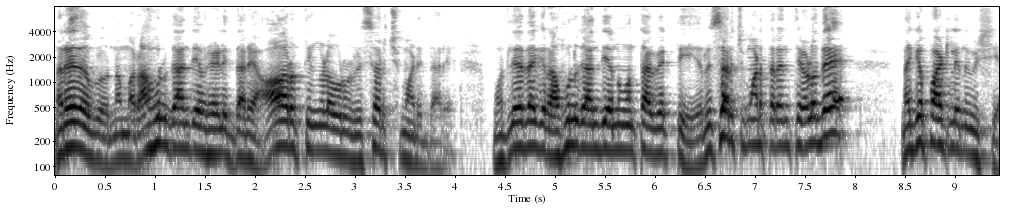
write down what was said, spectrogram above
ನರೇಂದ್ರ ನಮ್ಮ ರಾಹುಲ್ ಗಾಂಧಿ ಅವರು ಹೇಳಿದ್ದಾರೆ, ಆರು ತಿಂಗಳು ಅವರು ರಿಸರ್ಚ್ ಮಾಡಿದ್ದಾರೆ. ಮೊದಲನೇದಾಗಿ ರಾಹುಲ್ ಗಾಂಧಿ ಅನ್ನುವಂಥ ವ್ಯಕ್ತಿ ರಿಸರ್ಚ್ ಮಾಡ್ತಾರೆ ಅಂತ ಹೇಳೋದೇ ನಗೆಪಾಟ್ಲಿನ ವಿಷಯ.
